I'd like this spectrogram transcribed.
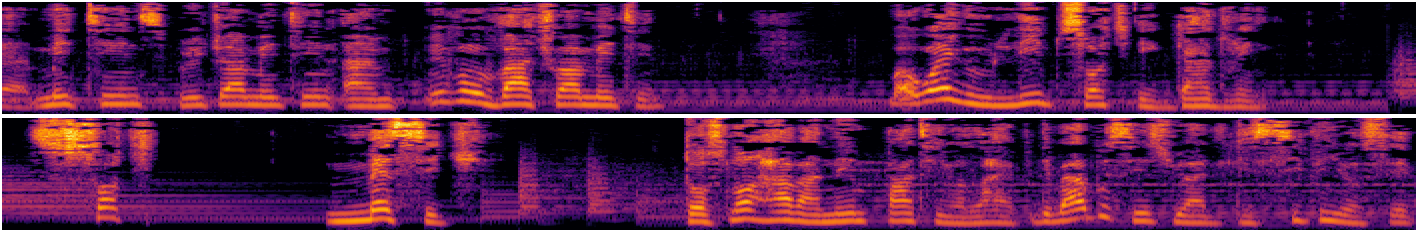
uh, meeting, spiritual meeting, and even virtual meeting. But when you leave such a gathering, such message does not have an impact in your life. The Bible says you are deceiving yourself,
